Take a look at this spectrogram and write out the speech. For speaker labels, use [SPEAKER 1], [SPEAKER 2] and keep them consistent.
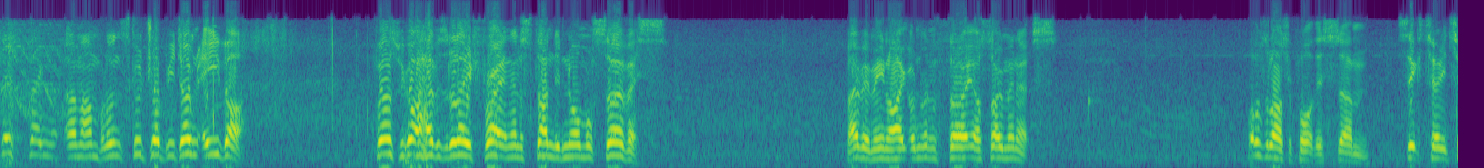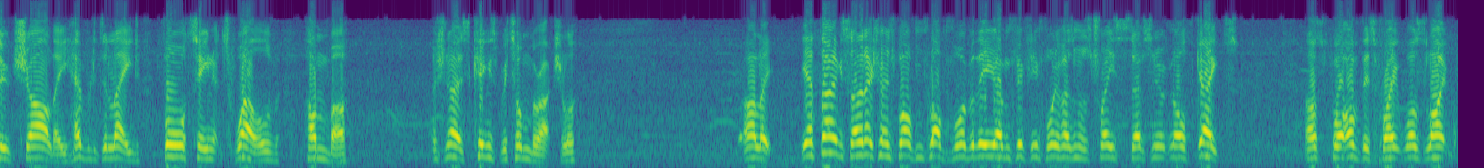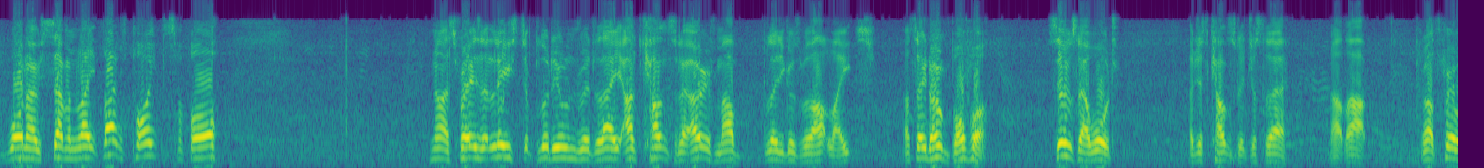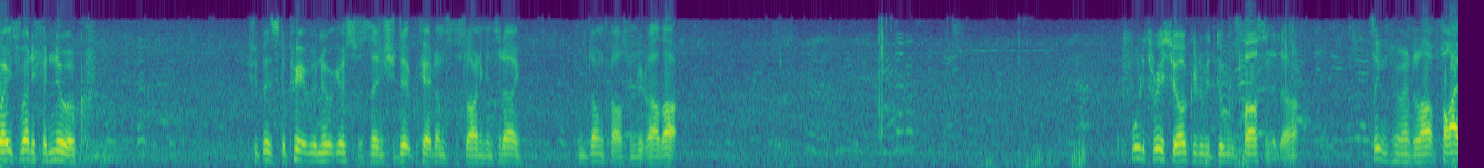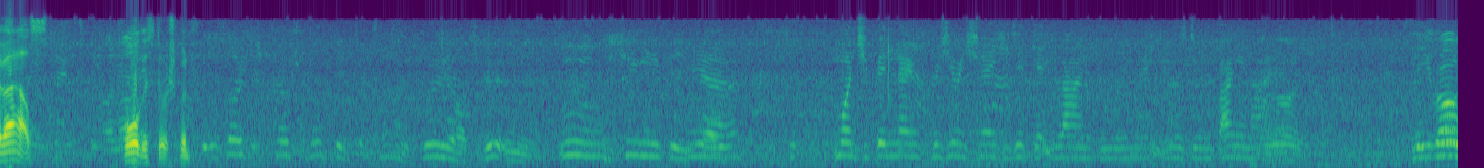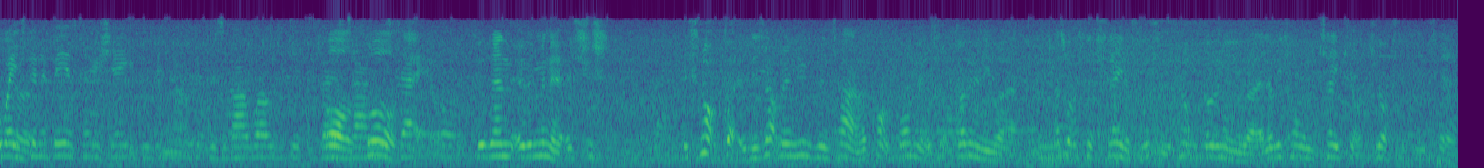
[SPEAKER 1] this thing, um, ambulance. Good job you don't either. First we've got to a heavy delayed freight and then a standard normal service. Maybe mean like 130 or so minutes. What was the last report? This um, 632 Charlie, heavily delayed, 14 at 12, Humber. Actually no, it's Kingsbury Tumber actually. Oh, like, yeah, thanks. So the next train spot from Boy, but the um, 1545 miles train service Newark North Gate. Last report of this freight was like 107 late. Thanks, points for four. Nice freight is at least a bloody 100 late. I'd cancel it out if my bloody goods were that late. I'd say don't bother. Seriously, I would. I'd just cancel it just there. Like that. Right, three weights ready for Newark. She basically competed with Newark yesterday, then she duplicated onto the slide again today. From Doncaster and it like that. 43 so I could going to be double passing it that. I think we went like five hours for this Dutchman.
[SPEAKER 2] But there's loads of pressure on people at times. It's really hard to do it, isn't it?
[SPEAKER 3] Mm.
[SPEAKER 2] There's too many people.
[SPEAKER 3] Yeah. Once you've been known for you and Sinead, you did get your line up and running, mate. You was doing banging at it.
[SPEAKER 2] Right.
[SPEAKER 3] So you're always going to be associated with it now because of how well you did the first
[SPEAKER 2] Oh, of
[SPEAKER 3] time you
[SPEAKER 2] course.
[SPEAKER 3] set it up.
[SPEAKER 2] But then at the minute, it's just, it's not, there's not many people in town, I can't find it, it's not going anywhere. Mm. That's what I said to Shane, I said, listen, it's not going anywhere, and every time I take it off that comes here,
